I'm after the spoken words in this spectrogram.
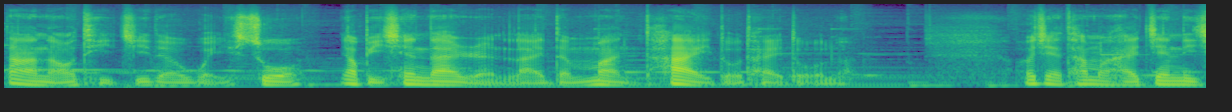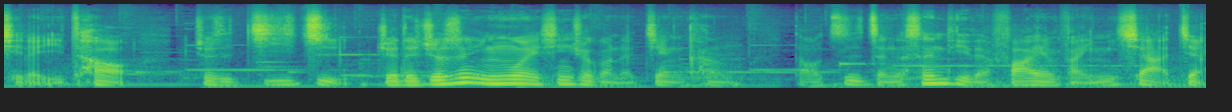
大脑体积的萎缩要比现代人来得慢太多太多了。而且他们还建立起了一套就是机制，觉得就是因为心血管的健康导致整个身体的发炎反应下降，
